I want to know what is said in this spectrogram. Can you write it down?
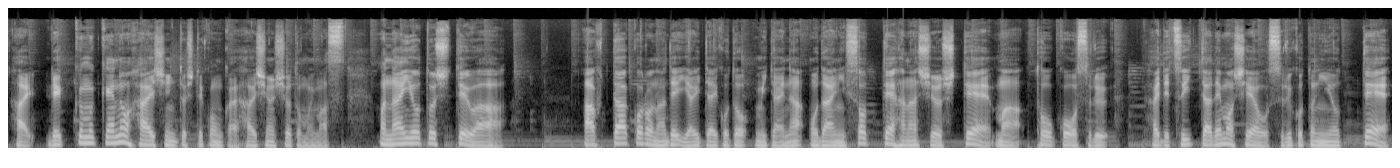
はい。レック向けの配信として今回配信をしようと思います、まあ、内容としてはアフターコロナでやりたいことみたいなお題に沿って話をしてまあ投稿する。はい、で Twitter でもシェアをすることによって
